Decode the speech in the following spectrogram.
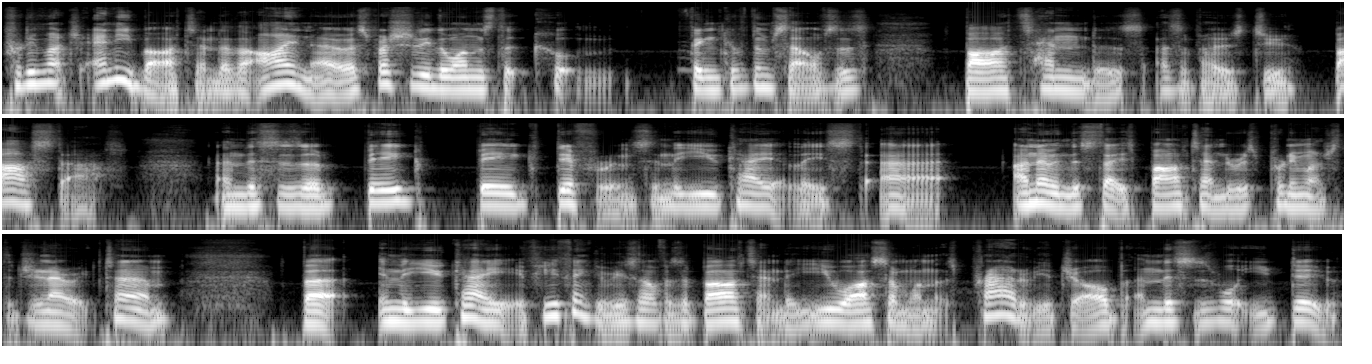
pretty much any bartender that I know, especially the ones that think of themselves as bartenders as opposed to bar staff. And this is a big, big difference in the UK at least. Uh, I know in the States, bartender is pretty much the generic term. But in the UK, if you think of yourself as a bartender, you are someone that's proud of your job, and this is what you do.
